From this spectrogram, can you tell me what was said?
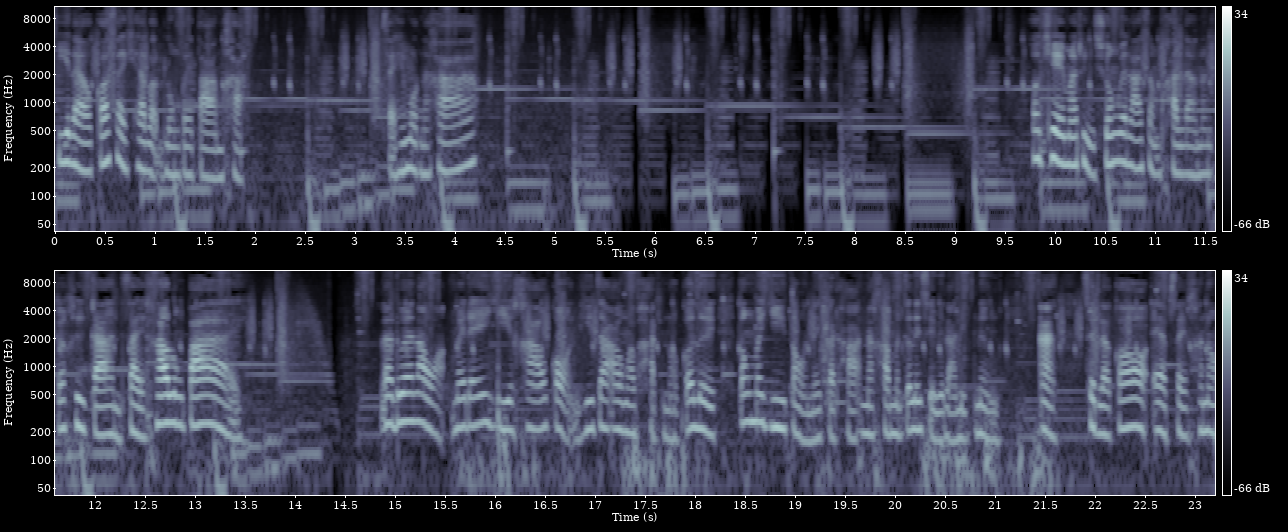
ที่แล้วก็ใส่แครอทลงไปตามค่ะ ใส่ให้หมดนะคะโอเค มาถึงช่วงเวลาสำคัญแล้วนั่นก็คือการใส่ข้าวลงไป และด้วยเราอะไม่ได้ยีข้าวก่อนที่จะเอามาผัดเนาะก็เลยต้องมายีต่อในกระทะนะคะ มันก็เลยเสียเวลานิดนึงอะเสร็จแล้วก็แอบใส่คะนอ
